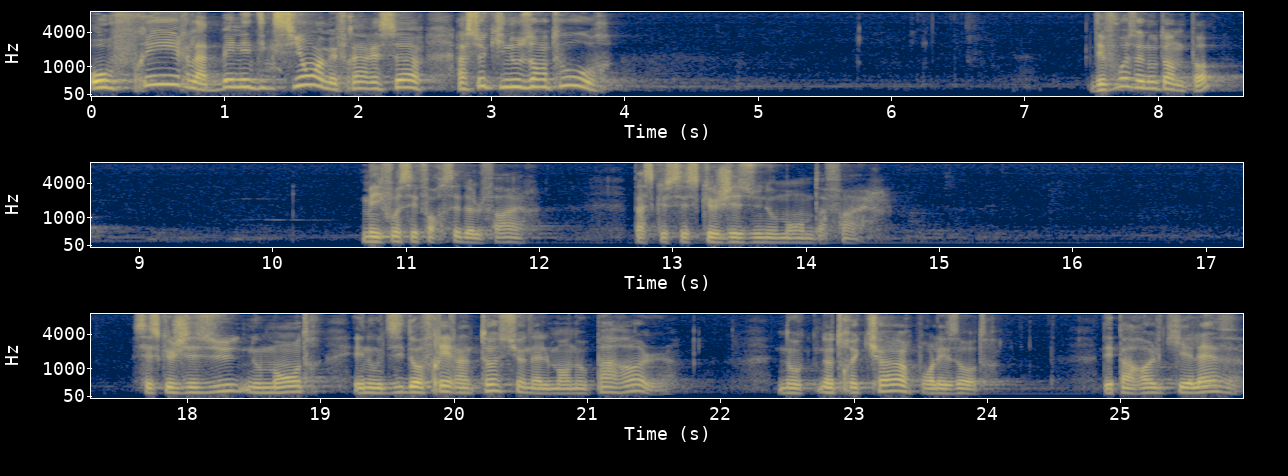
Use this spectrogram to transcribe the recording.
Offrir la bénédiction à mes frères et sœurs, à ceux qui nous entourent. Des fois, ça ne nous tente pas, mais il faut s'efforcer de le faire, parce que c'est ce que Jésus nous montre à faire. C'est ce que Jésus nous montre et nous dit d'offrir intentionnellement nos paroles, notre cœur pour les autres. Des paroles qui élèvent,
